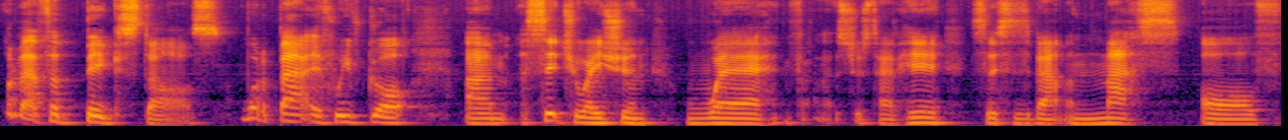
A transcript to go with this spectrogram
What about for big stars? What about if we've got um, a situation where, in fact, let's just add here, so this is about the mass of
